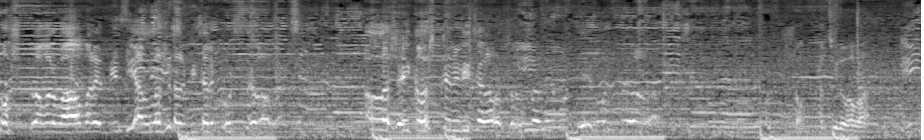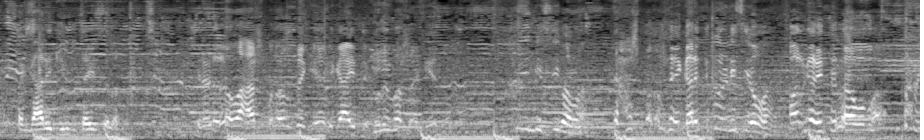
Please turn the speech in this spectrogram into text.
কষ্ট আমার মা আমারে দিছি আল্লাহ সেটার বিচার করছে আল্লাহ সেই কষ্টের বিচার আমার সন্তানের মধ্যে ছিল বাবা, একটা গাড়ি কিনতে চাইছিলাম। ছেলেটা বাবা হাসপাতাল থেকে গাড়িতে করে বাসায় নিয়ে যাব। বাবা? হাসপাতাল থেকে গাড়িতে করে নিচ্ছি বাবা আমার গাড়িতে না বাবা আমি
